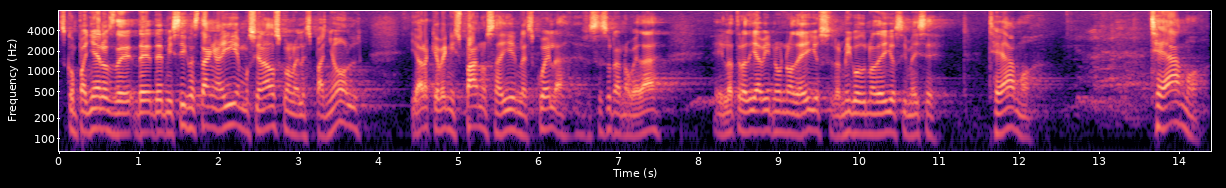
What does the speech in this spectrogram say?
Los compañeros de, mis hijos están ahí emocionados con el español y ahora que ven hispanos ahí en la escuela, eso es una novedad. El otro día vino uno de ellos, el amigo de uno de ellos, y me dice, te amo, te amo.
